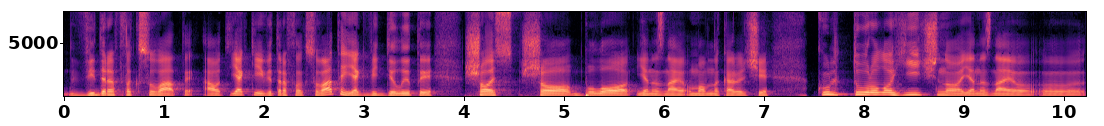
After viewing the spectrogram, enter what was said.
відрефлексувати. А от як її відрефлексувати, як відділити щось, що було, я не знаю, умовно кажучи, культурологічно, я не знаю, е,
